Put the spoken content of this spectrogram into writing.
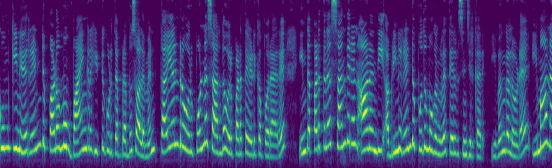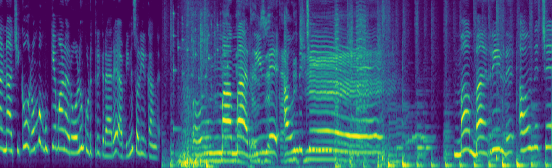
கும்கின்னு ரெண்டு படமும் பயங்கர ஹிட் கொடுத்த பிரபு சாலமன் கயல்ன்ற ஒரு பொண்ணு சார்ந்த ஒரு படத்தை எடுக்க போறாரு. இந்த படத்துல சந்திரன் ஆனந்தி அப்படின்னு ரெண்டு புதுமுகங்களை தேர்வு செஞ்சிருக்காரு. இவங்களோட இமான் அண்ணாச்சிக்கும் ரொம்ப முக்கியமான ரோலும் கொடுத்துருக்காரு அப்படின்னு சொல்லியிருக்காங்க. ஓ மாமா ரீலு அவுந்துச்சு. மாமா ரீலு அவுந்துச்சு.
